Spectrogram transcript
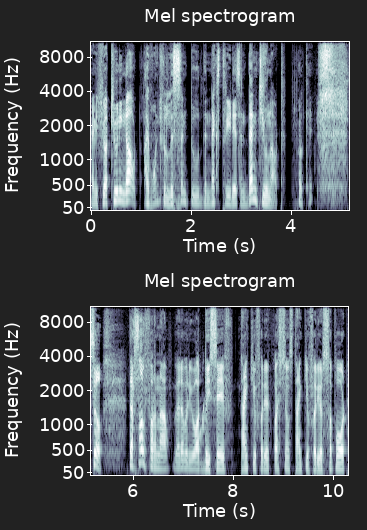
And if you are tuning out, I want you to listen to the next three days and then tune out. Okay. So that's all for now. Wherever you are, be safe. Thank you for your questions. Thank you for your support.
